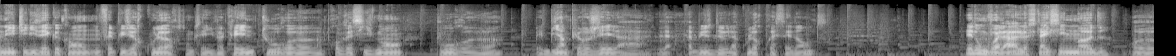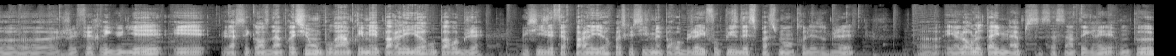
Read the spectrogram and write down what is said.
n'est utilisé que quand on fait plusieurs couleurs. Donc il va créer une tour euh, progressivement pour euh, bien purger la, buse de la couleur précédente. Et donc voilà, le slicing mode, euh, je vais faire régulier. Et la séquence d'impression, on pourrait imprimer par layer ou par objet. Ici, je vais faire par layer parce que si je mets par objet, il faut plus d'espacement entre les objets. et alors le time-lapse, ça c'est intégré. On peut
